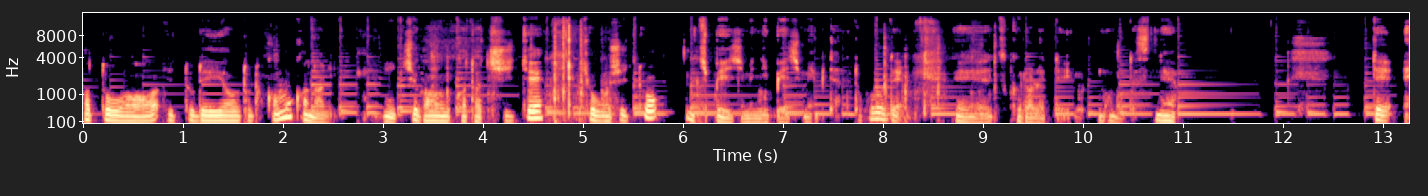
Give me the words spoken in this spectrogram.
あとは、えっと、レイアウトとかもかなり違う形で、表紙と1ページ目、2ページ目みたいなところで、えー、作られているものですね。で、え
